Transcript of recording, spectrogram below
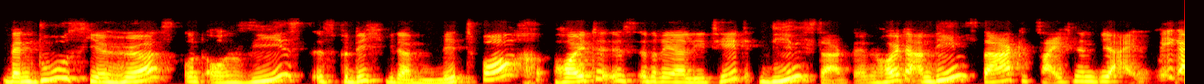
wenn du es hier hörst und auch siehst, ist für dich wieder Mittwoch. Heute ist in Realität Dienstag, denn heute am Dienstag zeichnen wir ein mega,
